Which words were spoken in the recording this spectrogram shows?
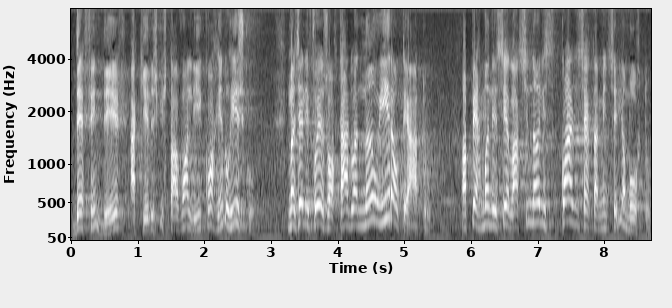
defender aqueles que estavam ali correndo risco. Mas ele foi exortado a não ir ao teatro, a permanecer lá, senão ele quase certamente seria morto.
